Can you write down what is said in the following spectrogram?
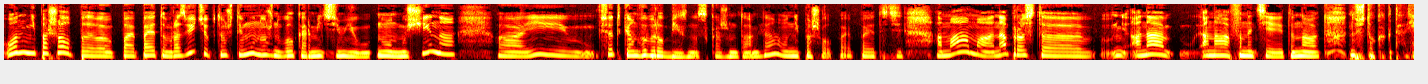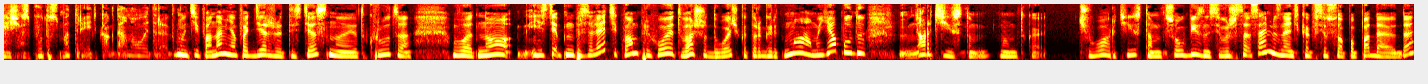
он не пошел по, по, по этому развитию, потому что ему нужно было кормить семью. Ну, он мужчина, а, и все-таки он выбрал бизнес, скажем так, да, он не пошел по, по этой. А мама, она просто, она, она фанатеет, она, ну что, когда я сейчас буду смотреть, когда новый трек, ну, типа, она меня поддерживает, естественно, это круто, вот, но, естественно, представляете, к вам приходит ваша дочь, которая говорит, мама, я буду артистом. Мама такая, чего артист там в шоу-бизнесе? Вы же са- сами знаете, как все сюда попадают, да?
